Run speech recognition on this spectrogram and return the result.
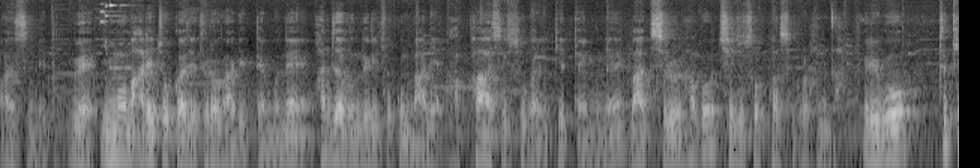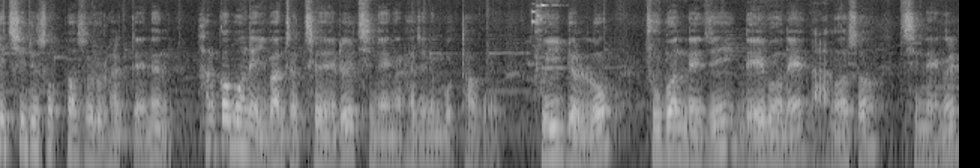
많습니다. 왜? 잇몸 아래쪽까지 들어가기 때문에 환자분들이 조금 많이 아파하실 수가 있기 때문에 마취를 하고 치주 소파술을 한다. 그리고 특히 치주 소파술을 할 때는 한꺼번에 입안 전체를 진행을 하지는 못하고 부위별로 두 번 내지 네 번에 나눠서 진행을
